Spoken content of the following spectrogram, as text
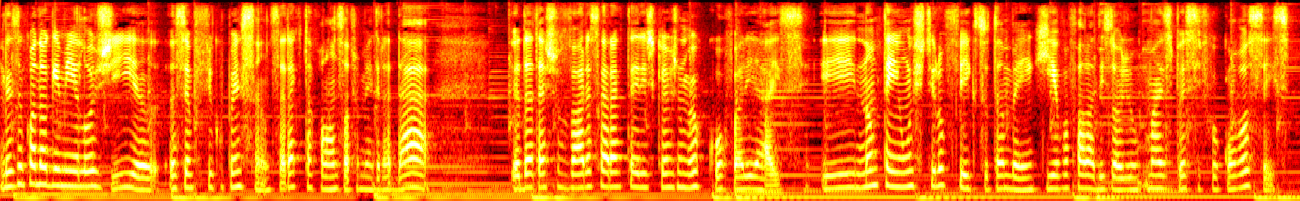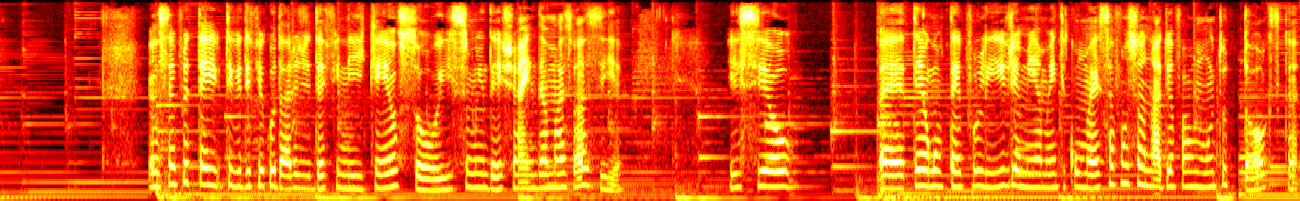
mesmo quando alguém me elogia, eu sempre fico pensando: será que tá falando só pra me agradar? Eu detesto várias características no meu corpo, aliás, e não tenho um estilo fixo também, que eu vou falar de episódio mais específico com vocês. Eu sempre tive dificuldade de definir quem eu sou, e isso me deixa ainda mais vazia. E se eu é, tenho algum tempo livre, a minha mente começa a funcionar de uma forma muito tóxica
